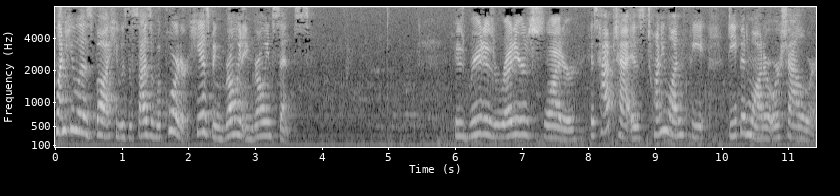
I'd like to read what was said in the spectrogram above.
When he was bought, he was the size of a quarter. He has been growing and growing since. His breed is a red-eared slider. His habitat is 21 feet deep in water or shallower,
